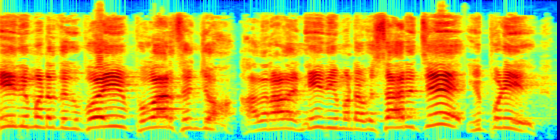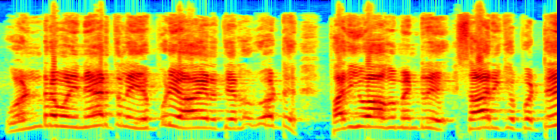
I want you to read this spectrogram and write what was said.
நீதிமன்றத்துக்கு போய் புகார் செஞ்சோம். அதனால நீதிமன்றம் விசாரிச்சு இப்படி ஒன்றரை மணி நேரத்துல எப்படி ஆயிரத்தி இருநூறு ஓட்டு பதிவாகும் என்று விசாரிக்கப்பட்டு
